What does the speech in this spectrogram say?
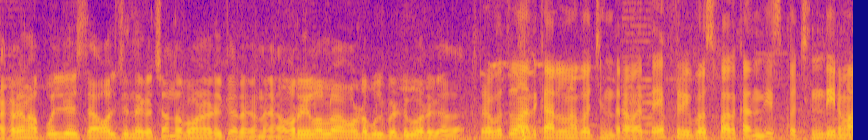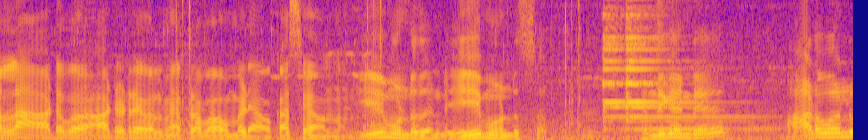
ఎక్కడైనా అప్పులు చేసి తేవాల్సిందే కదా చంద్రబాబు నాయుడు గారు కానీ ఎవరి ఇళ్ళలో ఎవరు డబ్బులు పెట్టుకోరు కదా. ప్రభుత్వం అధికారంలోకి వచ్చిన తర్వాతే ఫ్రీ బస్ పథకాన్ని తీసుకొచ్చింది. దీనివల్ల ఆటో ఆటో డ్రైవర్ల మీద ప్రభావం పడే అవకాశం ఏమన్నా? ఏమి ఉండదండి ఏమి ఉండదు సార్. ఎందుకంటే ఆడవాళ్ళు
